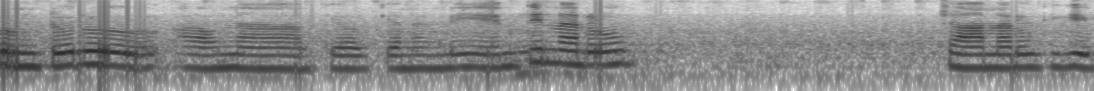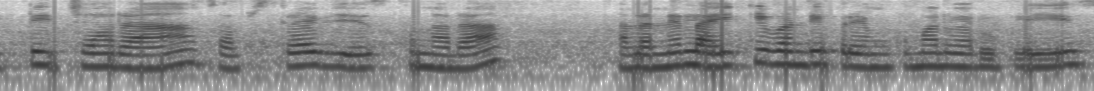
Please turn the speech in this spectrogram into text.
గుంటూరు. అవునా? ఓకే ఓకేనండి. ఏం తిన్నారు? ఛానల్కి గిఫ్ట్ ఇచ్చారా? సబ్స్క్రైబ్ చేసుకున్నారా? అలానే లైక్ ఇవ్వండి ప్రేమ్ కుమార్ గారు ప్లీజ్.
